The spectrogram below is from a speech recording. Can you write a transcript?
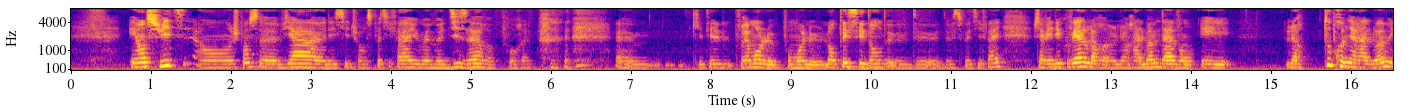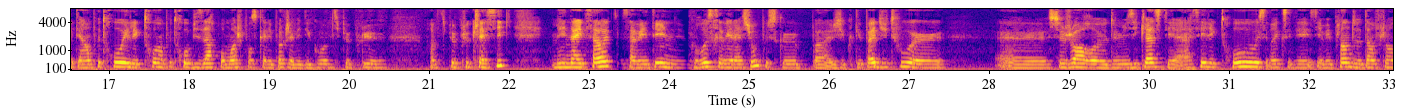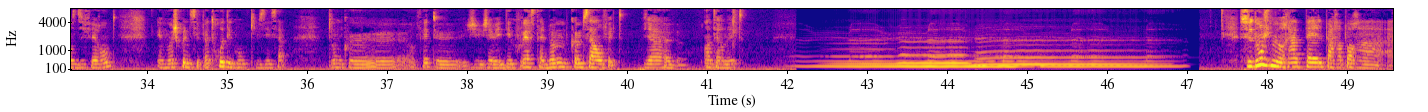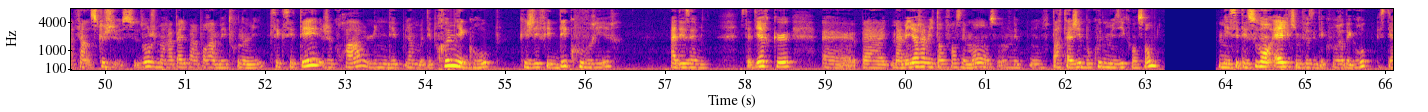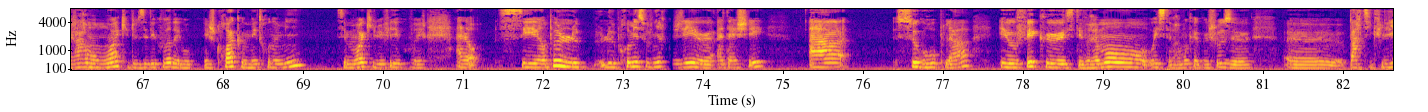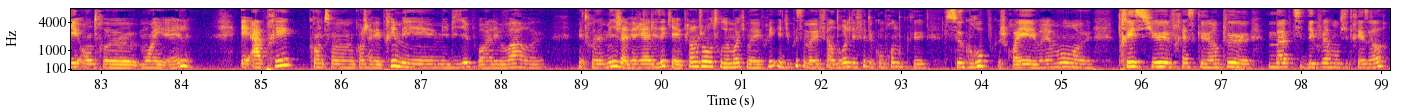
Et ensuite, en- je pense euh, via euh, des sites genre Spotify ou même Deezer, pour, euh, qui était vraiment le, pour moi l'antécédent de, de- Spotify, j'avais découvert leur, leur album d'avant. Et leur tout premier album était un peu trop électro, un peu trop bizarre pour moi. Je pense qu'à l'époque, j'avais des goûts un petit peu plus, un petit peu plus classiques. Mais Nights Out, ça avait été une grosse révélation puisque bah, j'écoutais pas du tout. Euh, euh, ce genre de musique-là, c'était assez électro. C'est vrai que c'était, il y avait plein d'influences différentes. Et moi, je connaissais pas trop des groupes qui faisaient ça. Donc, euh, en fait, euh, j'avais découvert cet album comme ça, en fait, via euh, Internet. Ce dont je me rappelle par rapport à, enfin, ce que ce dont je me rappelle par rapport à Métronomie, c'est que c'était, je crois, l'une des, l'un des premiers groupes que j'ai fait découvrir à des amis. C'est-à-dire que euh, bah, ma meilleure amie d'enfance et moi, on, partageait beaucoup de musique ensemble. Mais c'était souvent elle qui me faisait découvrir des groupes. C'était rarement moi qui lui faisais découvrir des groupes. Et je crois que Métronomie, c'est moi qui lui ai fait découvrir. Alors, c'est un peu le, premier souvenir que j'ai euh, attaché à ce groupe-là et au fait que c'était vraiment, oui, c'était vraiment quelque chose euh, particulier entre moi et elle. Et après, quand, quand j'avais pris mes, mes billets pour aller voir euh, Métronomie, j'avais réalisé qu'il y avait plein de gens autour de moi qui en avaient pris. Et du coup, ça m'avait fait un drôle d'effet de comprendre que ce groupe, que je croyais vraiment euh, précieux, presque un peu euh, ma petite découverte, mon petit trésor,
